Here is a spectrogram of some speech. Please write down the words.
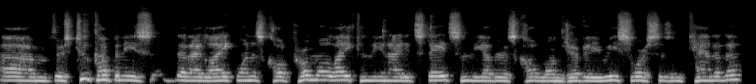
Um, there's two companies that I like. One is called Promolife in the United States, and the other is called Longevity Resources in Canada.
